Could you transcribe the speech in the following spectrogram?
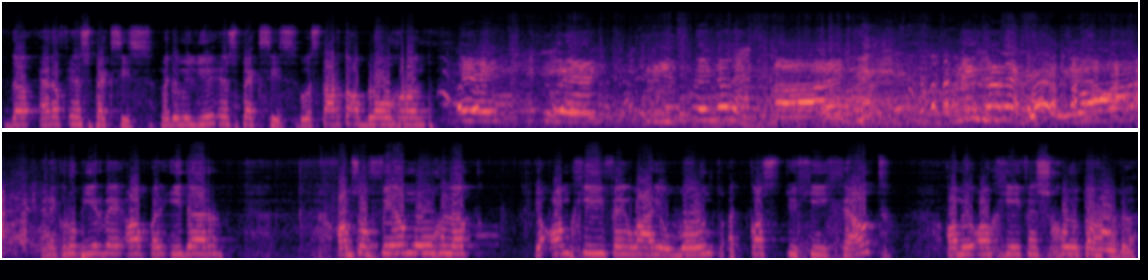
de erfinspecties, met de milieuinspecties. We starten op blauwgrond 1, 2, 3, spring naar links. Uit. Spring naar rechts. Ja. En ik roep hierbij op ieder om zoveel mogelijk je omgeving waar je woont, het kost u geen geld om uw omgeving schoon te houden.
